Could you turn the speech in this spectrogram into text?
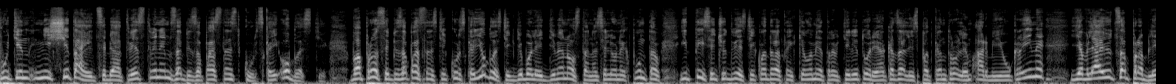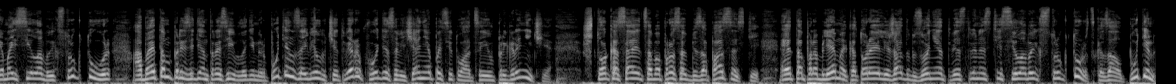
Путин не считает себя ответственным за безопасность Курской области. Вопросы безопасности Курской области, где более 90 населенных пунктов и 1200 квадратных километров территории оказались под контролем армии Украины, являются проблемой силовых структур. Об этом президент России Владимир Путин заявил в четверг в ходе совещания по ситуации в приграничье. Что касается вопросов безопасности, это проблемы, которые лежат в зоне ответственности силовых структур, сказал Путин,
